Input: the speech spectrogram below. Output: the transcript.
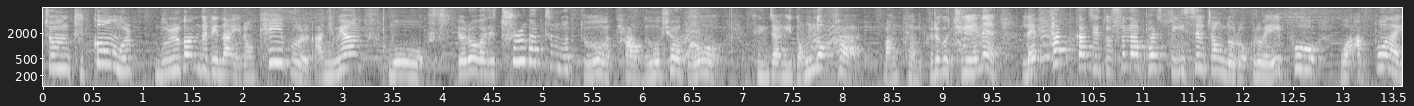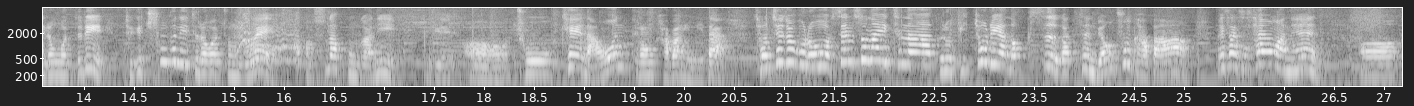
좀 두꺼운 물, 물건들이나 이런 케이블 아니면 뭐 여러 가지 tool 같은 것도 다 넣으셔도 굉장히 넉넉할 만큼 그리고 뒤에는 laptop까지도 수납할 수 있을 정도로 그리고 A4 뭐 악보나 이런 것들이 되게 충분히 들어갈 정도의 어, 수납 공간이 되게 어, 좋게 나온 그런 가방입니다. 전체적으로 Samsonite나 그리고 Victorinox 같은 명품 가방 회사에서 사용하는 어,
